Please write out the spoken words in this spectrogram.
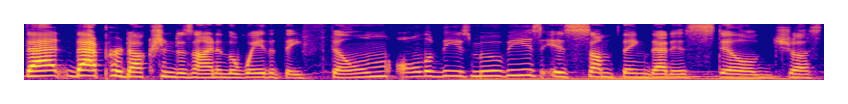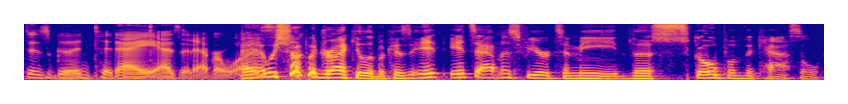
that that production design and the way that they film all of these movies is something that is still just as good today as it ever was. Uh, we talk about Dracula because it its atmosphere to me, the scope of the castle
